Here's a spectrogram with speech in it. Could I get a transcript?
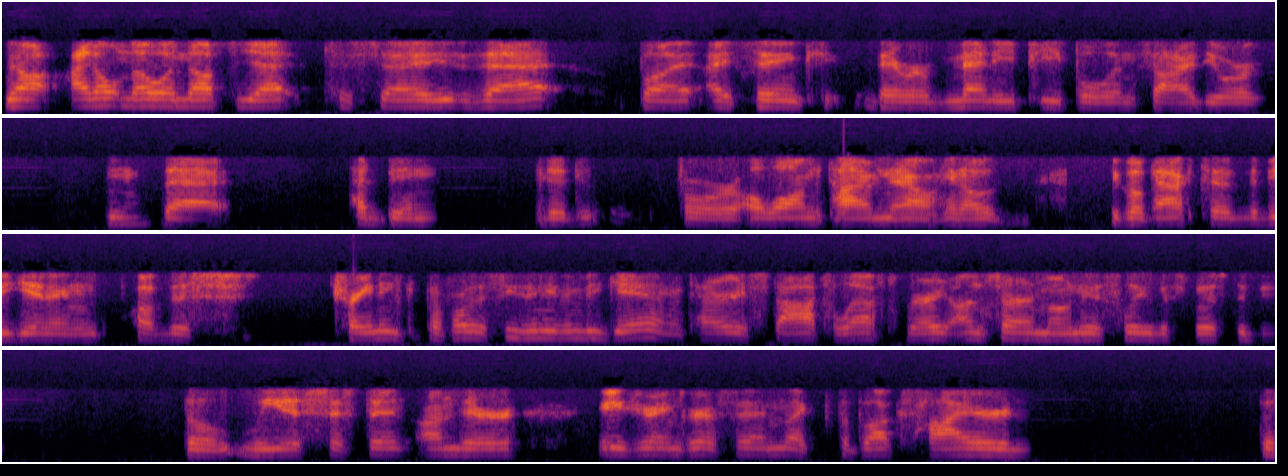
Now, I don't know enough yet to say that, but I think there were many people inside the organization that had been for a long time now. You know, you go back to the beginning of this training before the season even began when Terry Stotts left very unceremoniously was supposed to be the lead assistant under Adrian Griffin. Like the Bucks hired the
